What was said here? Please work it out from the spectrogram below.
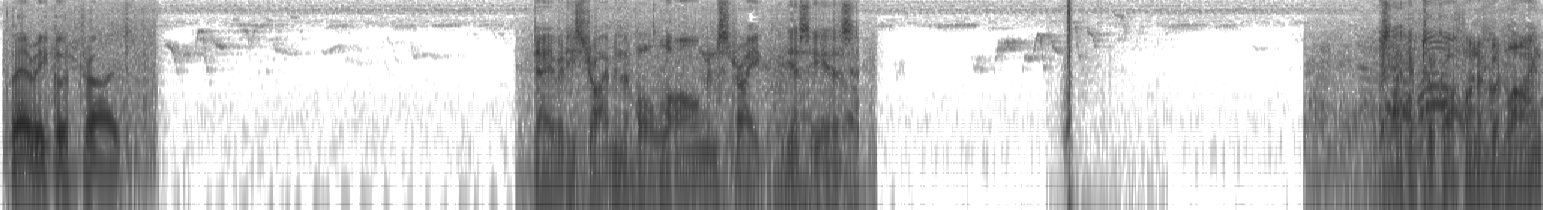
Very good drive. David, he's driving the ball long and straight. Yes, he is. Looks like it took off on a good line.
